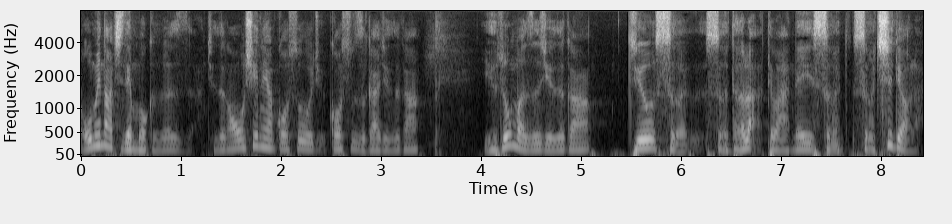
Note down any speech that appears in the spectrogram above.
我每趟去侪摸搿个字，就是讲我心里向告诉我，就告诉自家，就是讲有种物事，就是讲只有舍舍得了，对伐？那舍舍弃掉了，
